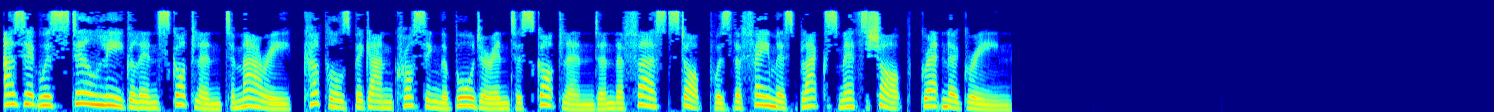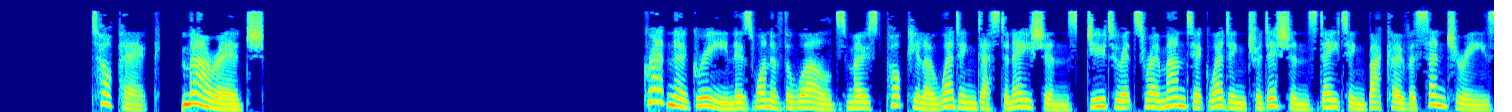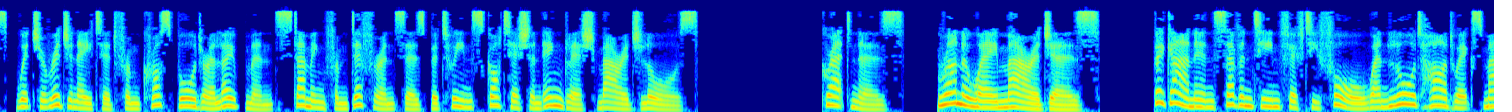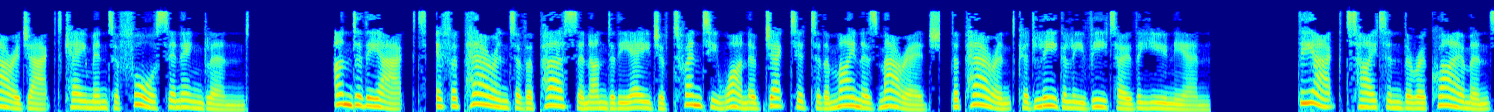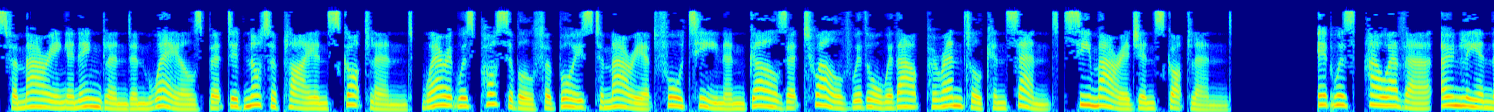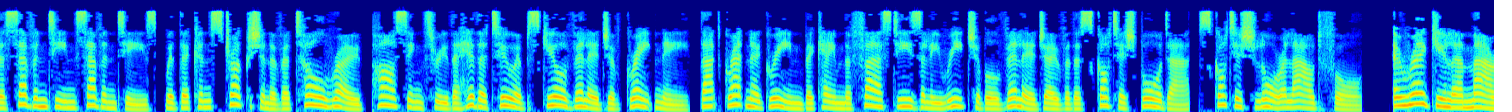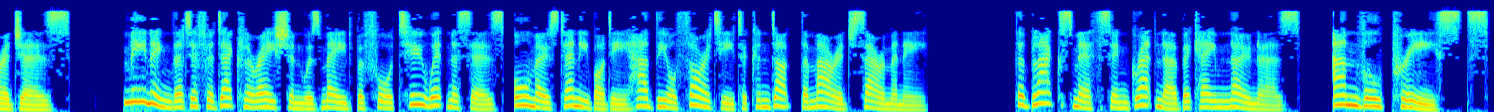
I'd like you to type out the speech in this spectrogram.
As it was still legal in Scotland to marry, couples began crossing the border into Scotland and their first stop was the famous blacksmith's shop, Gretna Green. Topic: Marriage. Gretna Green is one of the world's most popular wedding destinations, due to its romantic wedding traditions dating back over centuries, which originated from cross-border elopements stemming from differences between Scottish and English marriage laws. Gretna's runaway marriages began in 1754 when Lord Hardwicke's Marriage Act came into force in England. Under the Act, if a parent of a person under the age of 21 objected to the minor's marriage, the parent could legally veto the union. The Act tightened the requirements for marrying in England and Wales but did not apply in Scotland, where it was possible for boys to marry at 14 and girls at 12 with or without parental consent see Marriage in Scotland. It was, however, only in the 1770s, with the construction of a toll road passing through the hitherto obscure village of Graitney, that Gretna Green became the first easily reachable village over the Scottish border. Scottish law allowed for irregular marriages, meaning that if a declaration was made before two witnesses, almost anybody had the authority to conduct the marriage ceremony. The blacksmiths in Gretna became known as anvil priests,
